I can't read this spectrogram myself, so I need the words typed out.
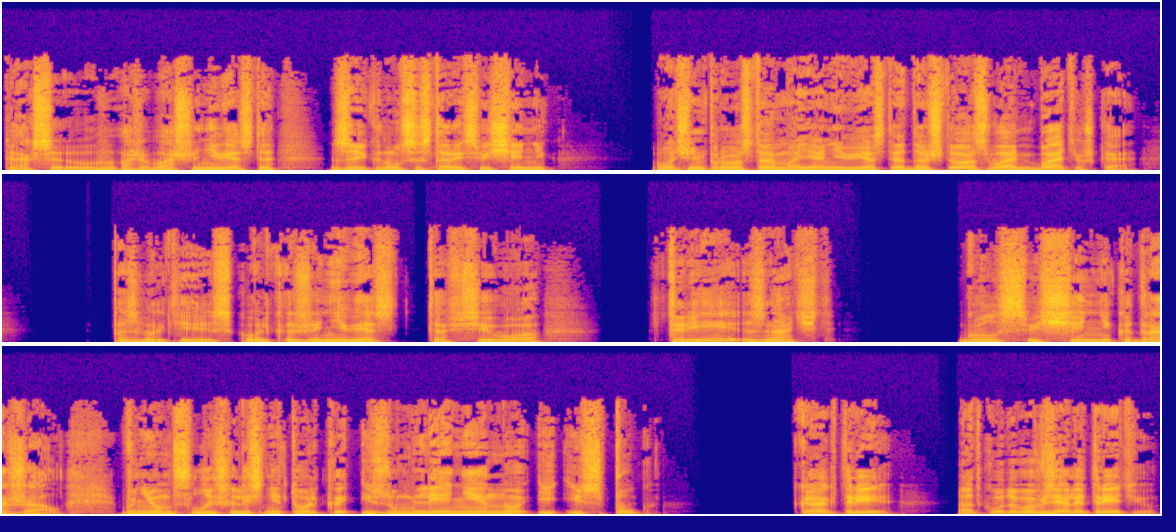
«Как ваша, ваша невеста?» — заикнулся старый священник. «Очень просто, моя невеста. Да что с вами, батюшка?» Позвольте, сколько же невест-то всего? Три, значит? Голос священника дрожал. В нем слышались не только изумление, но и испуг. «Как три? Откуда вы взяли третью?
